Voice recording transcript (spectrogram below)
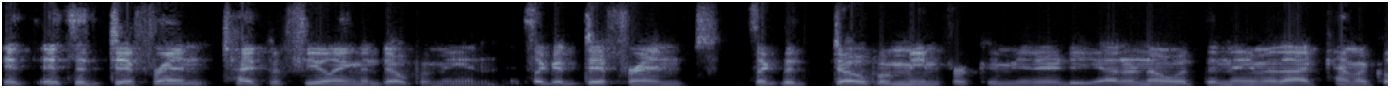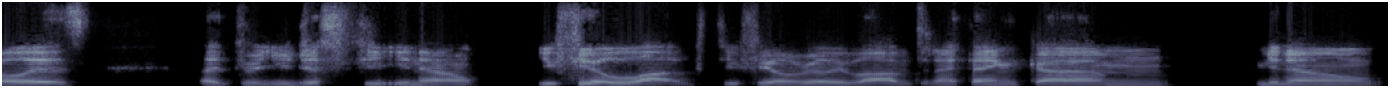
it, it's a different type of feeling than dopamine. It's like a different. It's like the dopamine for community. I don't know what the name of that chemical is. That you just you know you feel loved. You feel really loved, and I think um, you know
